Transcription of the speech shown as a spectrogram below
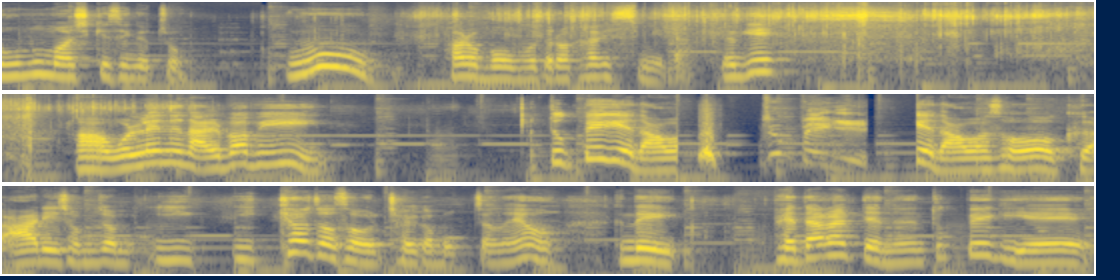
너무 맛있게 생겼죠? 오! 바로 먹어보도록 하겠습니다. 여기 아 원래는 알밥이 뚝배기에 나와 뚝배기 에 나와서 그 알이 점점 이, 익혀져서 저희가 먹잖아요. 근데 배달할 때는 뚝배기에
